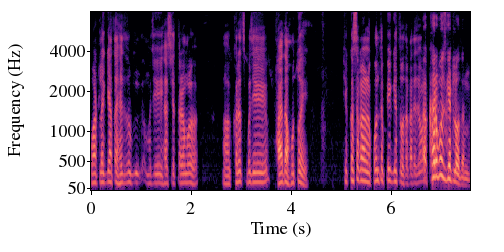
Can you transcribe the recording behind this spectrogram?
वाटलं की आता ह्या जो- म्हणजे ह्या शेततळ्यामुळं खरंच म्हणजे फायदा होतोय. हे कसं कळलं? कोणतं पीक घेतलं होतं का त्याच्यावर? खरबूज घेतलं होतं ना.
